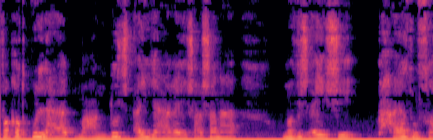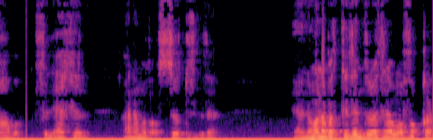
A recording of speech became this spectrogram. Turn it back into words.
فقد كل حاجة ما عندوش أي حاجة يعيش عشانها ومفيش أي شيء. حياته صعبة. في الآخر أنا ما تأثرتش بده. يعني وأنا بتكلم دلوقتي لما بفكر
